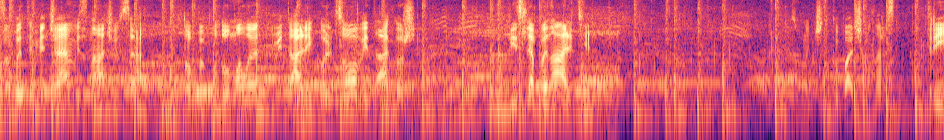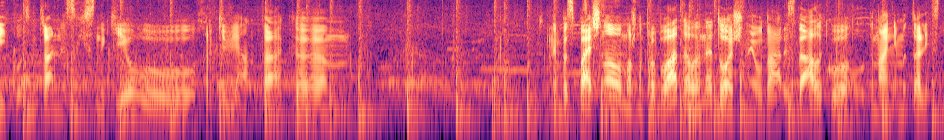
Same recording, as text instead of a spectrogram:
забитим м'ячем відзначився. Хто б ви подумали? Віталій Кольцов і також після пенальті. Ми чітко бачимо зараз трійку центральних захисників у харків'ян. Так Ем, небезпечно, можна пробивати, але не точний удар іздалеку у виконанні металіста.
